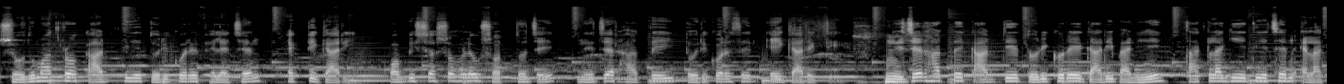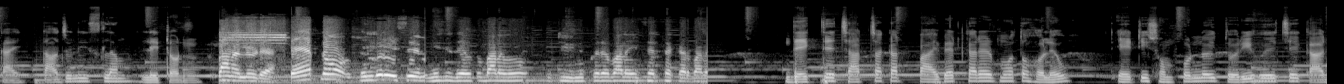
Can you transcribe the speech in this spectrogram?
শুধুমাত্র কাঠ দিয়ে তৈরি করে ফেলেছেন একটি গাড়ি। অবিশ্বাস্য হলেও সত্য যে নিজের হাতেই তৈরি করেছেন এই গাড়িটি। নিজের হাতে কাঠ দিয়ে তৈরি করে গাড়ি বানিয়ে তাক লাগিয়ে দিয়েছেন এলাকায় তাজুল ইসলাম লিটন। বানালো এত সুন্দর হয়েছে। নিজে যেহেতু বানাবো ইউনিক করে চাকার বানাই দেখতে চার চাকার প্রাইভেট কারের মতো হলেও এটি সম্পূর্ণই তৈরি হয়েছে কাঠ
